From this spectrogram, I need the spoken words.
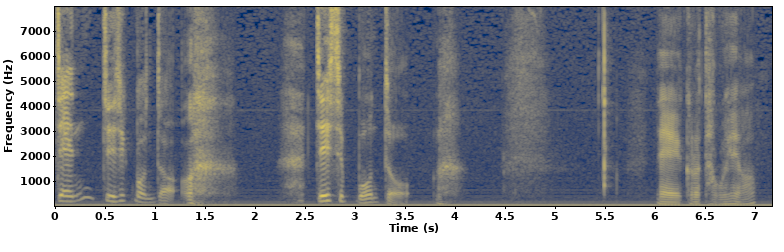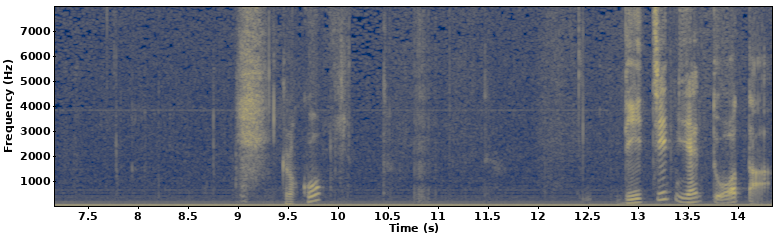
찐, 찌식 먼저. 찌식 먼저. 네, 그렇다고 해요. 그렇고 니찐옌 뚜었다.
